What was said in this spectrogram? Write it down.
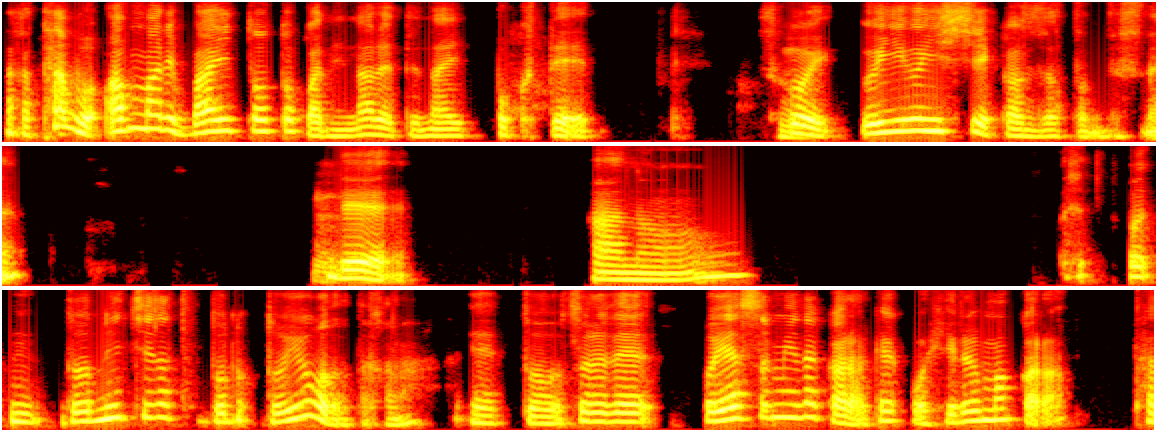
なんか多分あんまりバイトとかに慣れてないっぽくて、すごい初々しい感じだったんですね。うん、で、あのえ土日だ土土曜だったかな？えっと、それでお休みだから結構昼間からた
